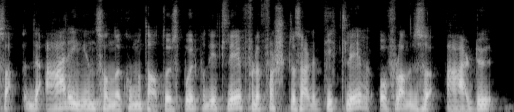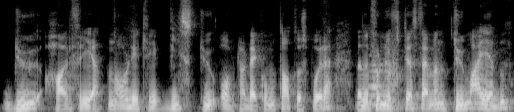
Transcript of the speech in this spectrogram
så det er ingen sånne kommentatorspor på ditt liv. For det første så er det ditt liv, og for det andre så er du Du har friheten over ditt liv hvis du overtar det kommentatorsporet. Denne fornuftige stemmen. Du må eie den.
